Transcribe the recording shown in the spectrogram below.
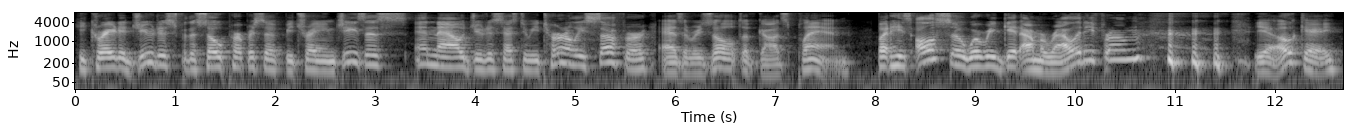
He created Judas for the sole purpose of betraying Jesus, and now Judas has to eternally suffer as a result of God's plan but he's also where we get our morality from? yeah, okay.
